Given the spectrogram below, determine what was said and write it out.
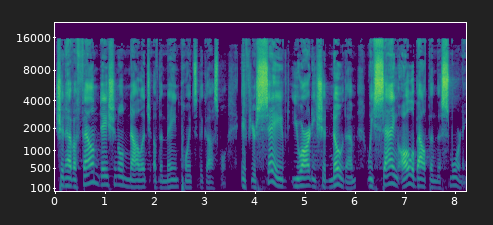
should have a foundational knowledge of the main points of the gospel. If you're saved, you already should know them. We sang all about them this morning.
